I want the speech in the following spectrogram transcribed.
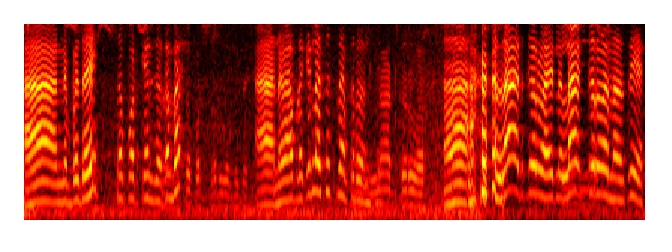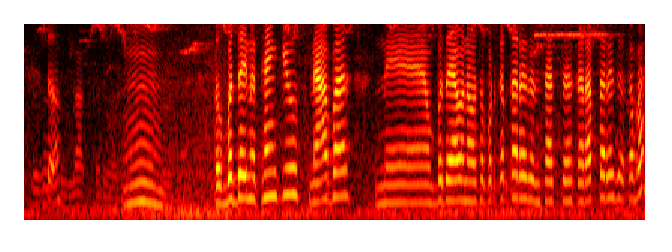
હા અને બધાય સપોર્ટ કરજો કાબા હા અને આપણે કેટલા સબસ્ક્રાઇબ કરવાનું છે? હા લાડ કરવા એટલે લાડ કરવાના છે. તો હમ તો બધાને થેન્ક યુ ને આભાર ને બધા આવા નવા સપોર્ટ કરતા રહેજો ને સાથ સહકાર આપતા રહેજો કાબા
